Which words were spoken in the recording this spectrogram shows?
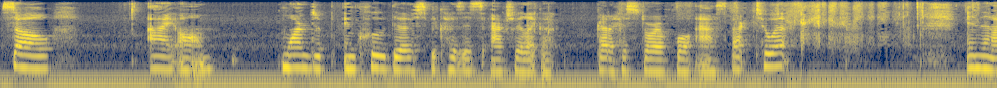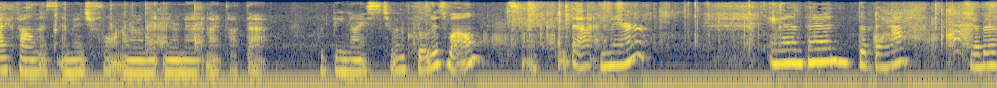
So I um, wanted to include this because it's actually like a got a historical aspect to it. And then I found this image floating around the internet, and I thought that would be nice to include as well. So I threw that in there. And then the back, the other,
